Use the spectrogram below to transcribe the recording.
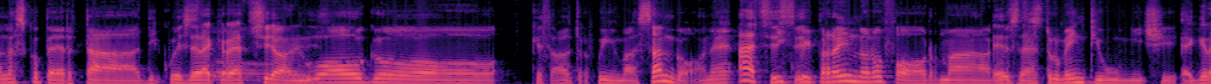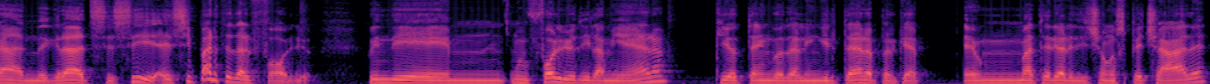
alla scoperta di questo luogo che tra l'altro qui in Valsangone, ah, sì, in sì. cui prendono forma esatto. questi strumenti unici. È grande, grazie, sì. E si parte dal foglio, quindi um, un foglio di lamiera che io ottengo dall'Inghilterra perché è un materiale, diciamo, speciale,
